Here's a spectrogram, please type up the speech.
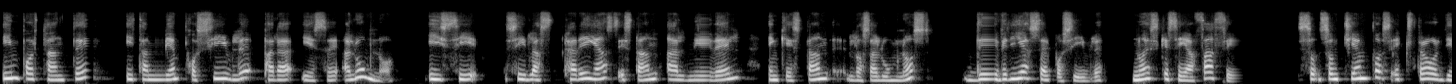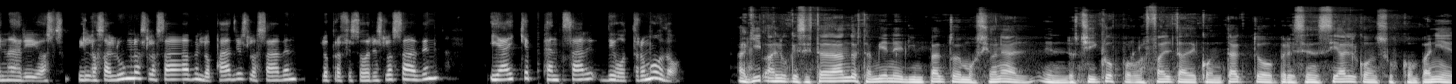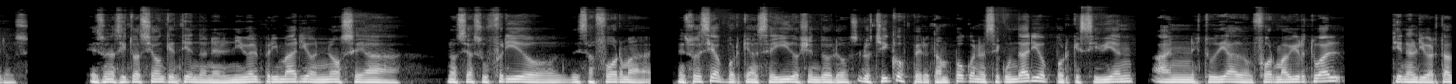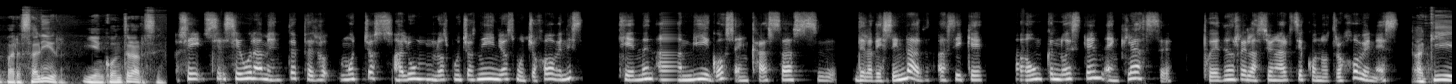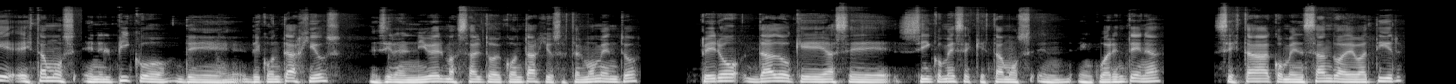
importante y también posible para ese alumno. Y si, si las tareas están al nivel en que están los alumnos, debería ser posible. No es que sea fácil, son, tiempos extraordinarios y los alumnos lo saben, los padres lo saben, los profesores lo saben y hay que pensar de otro modo. Aquí algo que se está dando es también el impacto emocional en los chicos por la falta de contacto presencial con sus compañeros. Es una situación que entiendo en el nivel primario no se ha, no se ha sufrido de esa forma en Suecia porque han seguido yendo los, los chicos, pero tampoco en el secundario porque si bien han estudiado en forma virtual, tienen libertad para salir y encontrarse. Sí, sí, seguramente, pero muchos alumnos, muchos niños, muchos jóvenes tienen amigos en casas eh, de la vecindad, así que aunque no estén en clase, pueden relacionarse con otros jóvenes. Aquí estamos en el pico de, contagios, es decir, en el nivel más alto de contagios hasta el momento, pero dado que hace cinco meses que estamos en cuarentena, se está comenzando a debatir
